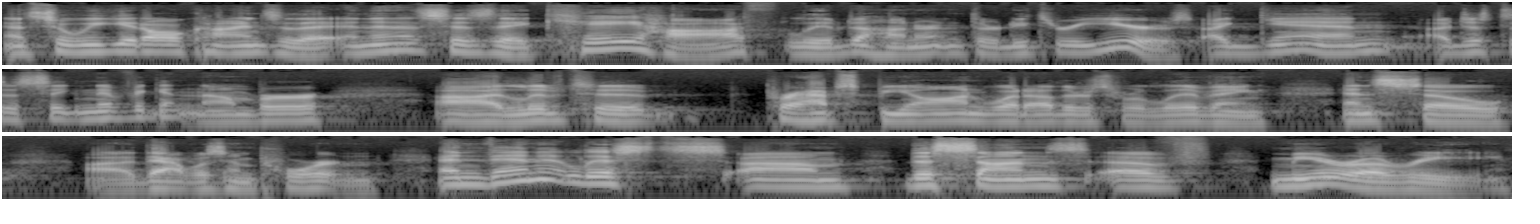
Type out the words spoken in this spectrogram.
And so we get all kinds of that. And then it says that Kehath lived 133 years. Again, uh, just a significant number uh, lived to perhaps beyond what others were living, and so uh, that was important. And then it lists um, the sons of Merari.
